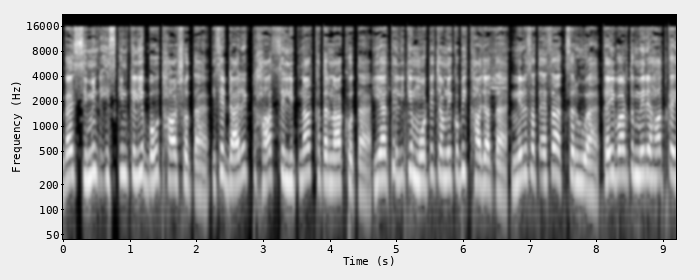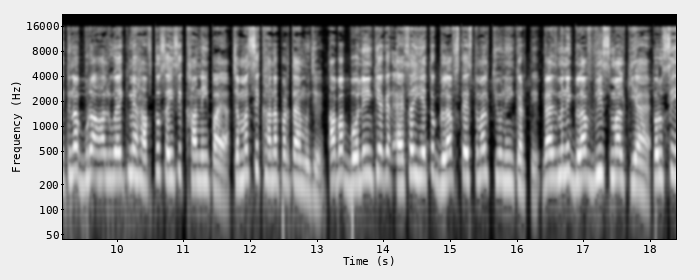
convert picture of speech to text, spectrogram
गाय सीमेंट स्किन के लिए बहुत हार्श होता है। इसे डायरेक्ट हाथ से लिपना खतरनाक होता है। यह हथेली के मोटे चमड़े को भी खा जाता है। मेरे साथ ऐसा अक्सर हुआ है। कई बार तो मेरे हाथ का इतना बुरा हाल हुआ है की मैं हफ्तों सही से खा नहीं पाया। चम्मच से खाना पड़ता है मुझे। अब आप बोलेंगे की अगर ऐसा ही है तो ग्लव्स का इस्तेमाल क्यों नहीं करते? गाइज़ मैंने ग्लव्स भी इस्तेमाल किया है, पर उससे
